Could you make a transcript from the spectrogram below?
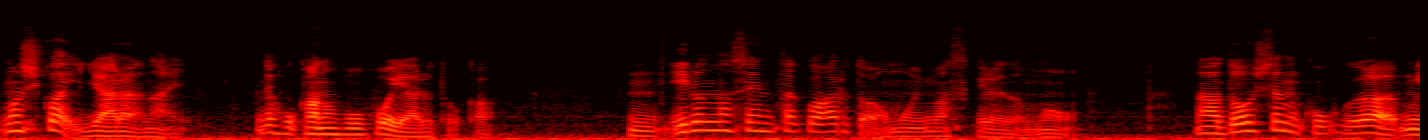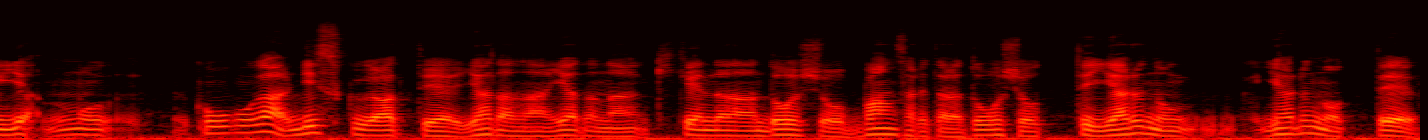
もしくはやらない。で他の方法をやるとか。うん、いろんな選択はあるとは思いますけれども。どうしてもここがもういやもうここがリスクがあって嫌だな嫌だな危険だなどうしようバンされたらどうしようってやるのやるのって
